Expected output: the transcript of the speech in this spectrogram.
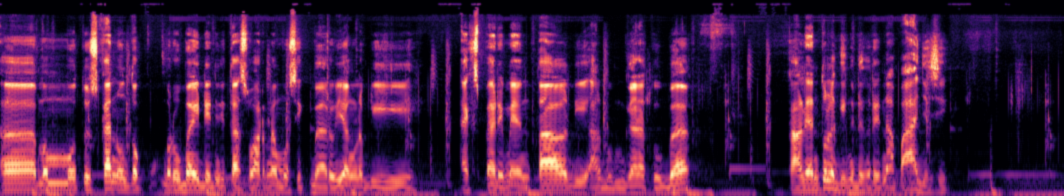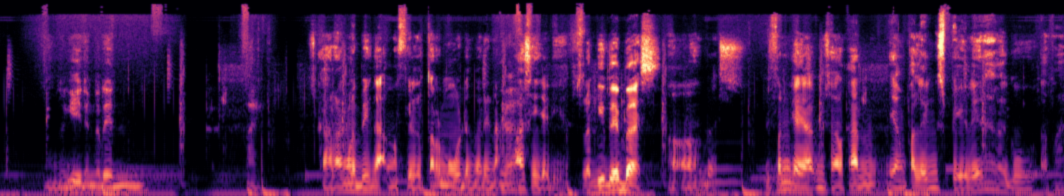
eh, memutuskan untuk merubah identitas warna musik baru yang lebih eksperimental di album Garatuba. Kalian tuh lagi ngedengerin apa aja sih? Lagi dengerin ya? Sekarang lebih nggak ngefilter mau dengerin apa sih jadinya. Lebih bebas. Heeh. Even kayak misalkan yang paling sepele lagu apa?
